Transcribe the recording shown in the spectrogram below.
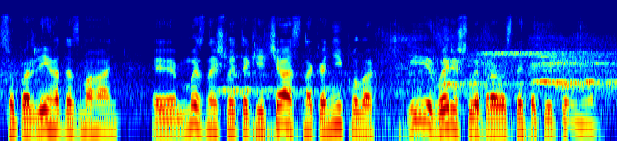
суперліга до змагань. Е, Ми знайшли такий час на канікулах і вирішили провести такий турнір.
